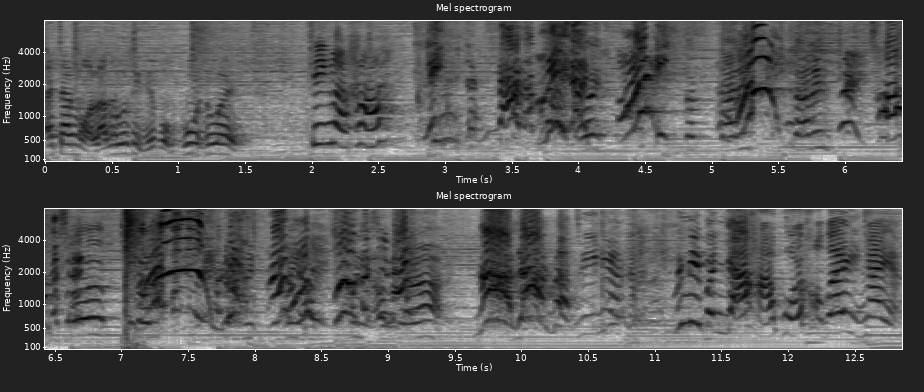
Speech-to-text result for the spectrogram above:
อาจารย์หมอรับรู้สิ่งที่ผมพูดด้วย จริงเหรอคะลิงตาแบบนี้เลยโอ๊ยชอบกับฉันชอบกับฉันไหมหน้าด้านแบบนี้เนี่ยนะไม่มีปัญญาหาผัวของตัวเองยังไงอะ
